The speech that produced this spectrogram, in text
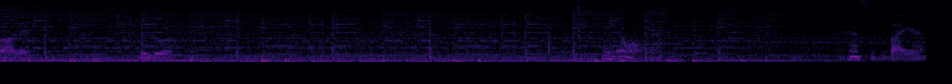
ต่อเลยรัวๆ ไม่ออกนะห้าสิบใบอะ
